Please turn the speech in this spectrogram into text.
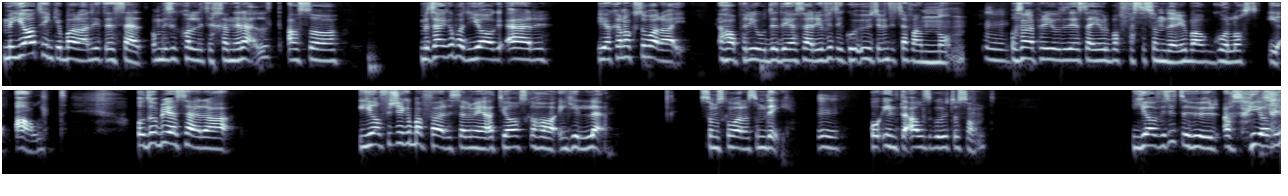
Men jag tänker bara lite så här, om vi ska kolla lite generellt. Alltså, med tanke på att jag är... Jag kan också vara, ha perioder där jag, så här, jag vill inte gå ut, jag vill inte träffa någon. Och sen perioder där jag, så här, jag vill bara festa sönder, jag vill bara gå loss i allt. Och då blir jag så här... äh, Jag försöker bara föreställa mig att jag ska ha en kille som ska vara som dig. Och inte alls gå ut och sånt. Jag vet inte hur, alltså, jag vet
